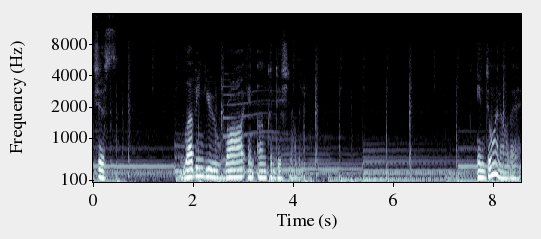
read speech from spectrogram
just loving you raw and unconditionally. In doing all that,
